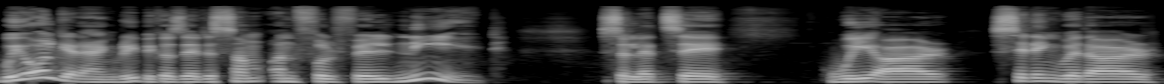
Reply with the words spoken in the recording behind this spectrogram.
We all get angry because there is some unfulfilled need. So let's say we are sitting with our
